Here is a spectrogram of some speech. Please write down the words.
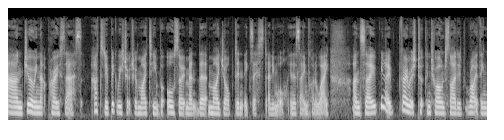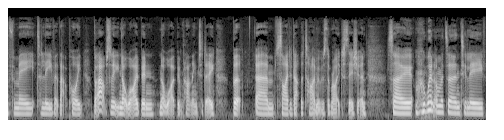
And during that process, I had to do a big restructure of my team, but also it meant that my job didn't exist anymore in the same kind of way. And so, you know, very much took control and decided right thing for me to leave at that point. But absolutely not what I'd been not what I'd been planning to do. But um, decided at the time it was the right decision. So I went on maternity leave,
